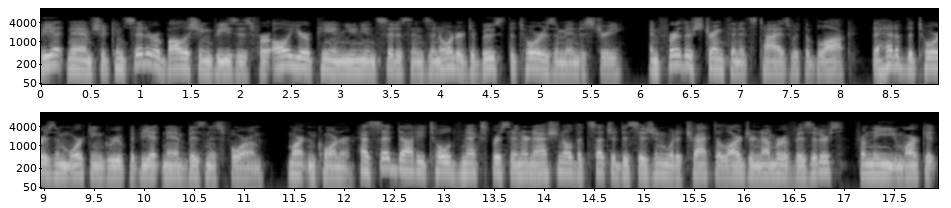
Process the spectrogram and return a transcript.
Vietnam should consider abolishing visas for all European Union citizens in order to boost the tourism industry and further strengthen its ties with the bloc, the head of the tourism working group at Vietnam Business Forum. Martin Koerner, has said. He told Vnexpress International that such a decision would attract a larger number of visitors from the EU market,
